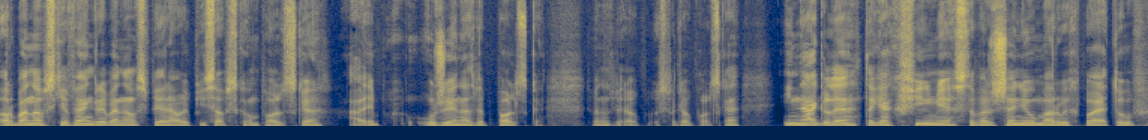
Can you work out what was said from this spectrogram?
orbanowskie Węgry będą wspierały pisowską Polskę, ale użyję nazwy Polskę, będę wspierał, wspierał Polskę. I nagle, tak jak w filmie Stowarzyszenie Umarłych Poetów,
